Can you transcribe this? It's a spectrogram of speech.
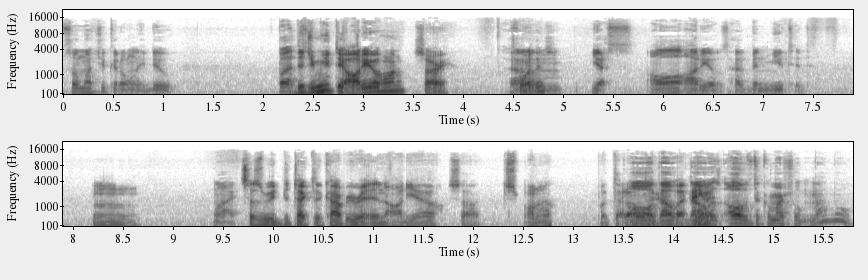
so much you could only do. But Did you mute the audio one? Sorry. for this? um, Yes, all audios have been muted. Hmm. Why? It says we detected copywritten audio, so I just want to put that Oh, there. that, that was oh, it was the commercial. No, no,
